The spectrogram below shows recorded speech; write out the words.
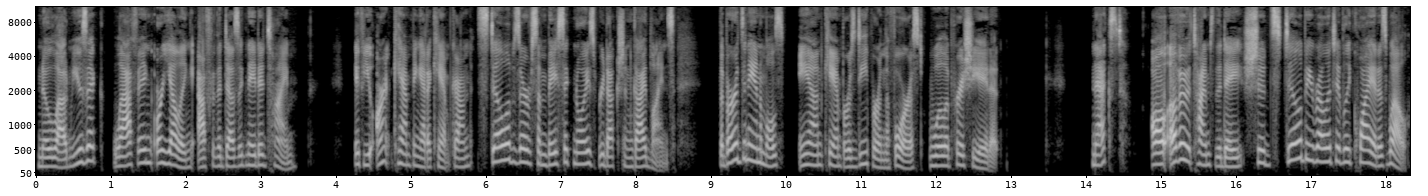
no loud music, laughing, or yelling after the designated time. If you aren't camping at a campground, still observe some basic noise reduction guidelines. The birds and animals, and campers deeper in the forest, will appreciate it. Next, all other times of the day should still be relatively quiet as well.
